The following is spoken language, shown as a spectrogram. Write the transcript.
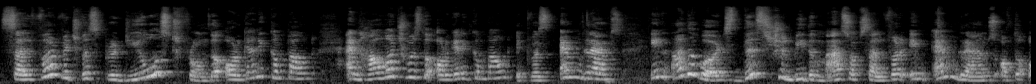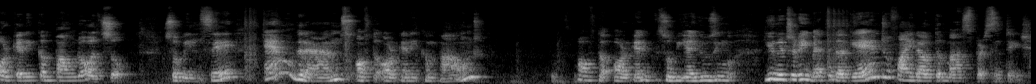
sulfur which was produced from the organic compound. And how much was the organic compound? It was M grams. In other words, this should be the mass of sulfur in m grams of the organic compound also. So we'll say m grams of the organic compound of the organic. So we are using unitary method again to find out the mass percentage.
